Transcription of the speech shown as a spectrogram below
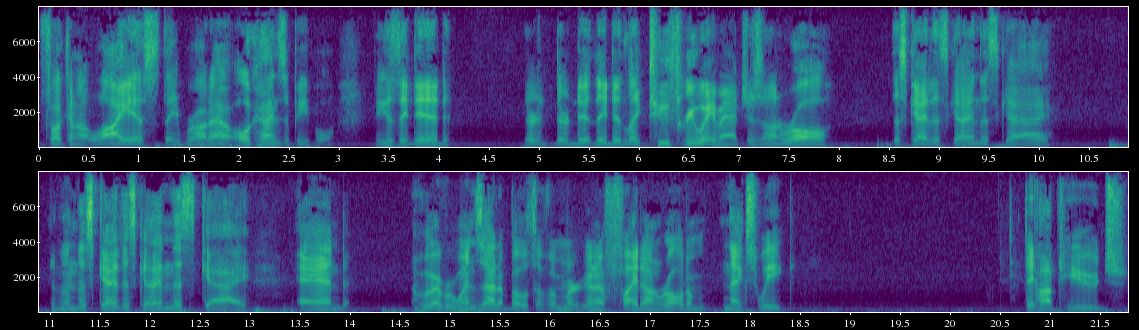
fucking Elias. They brought out all kinds of people because they did their they're, they did like two three way matches on Raw. This guy, this guy, and this guy, and then this guy, this guy, and this guy, and whoever wins out of both of them are gonna fight on Raw to, next week. They popped huge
